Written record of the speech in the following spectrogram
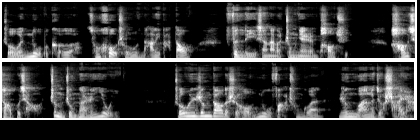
卓文怒不可遏，从后厨拿了一把刀。奋力向那个中年人抛去，好巧不巧，正中那人右眼。卓文扔刀的时候，怒发冲冠，扔完了就傻眼了。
